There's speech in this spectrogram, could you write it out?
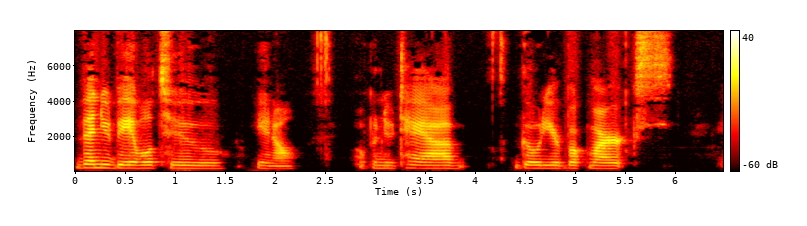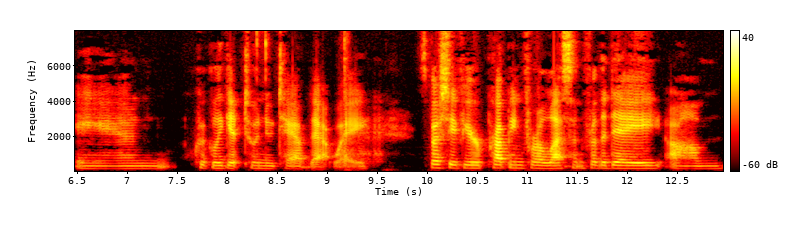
then you'd be able to, you know, open new tab, go to your bookmarks and quickly get to a new tab that way. Especially if you're prepping for a lesson for the day, um,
